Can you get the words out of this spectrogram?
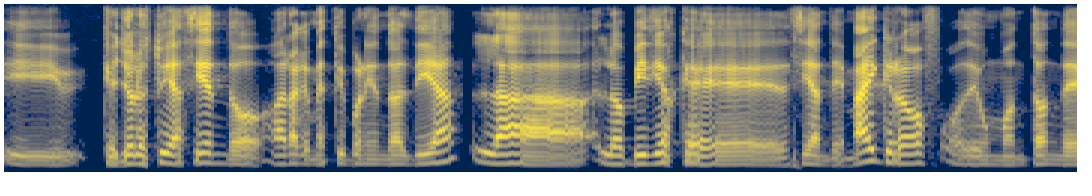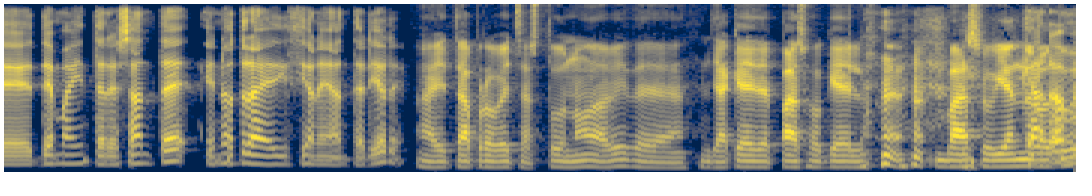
y que yo lo estoy haciendo ahora que me estoy poniendo al día, los vídeos que decían de Microsoft o de un montón de temas interesantes en otras ediciones anteriores. Ahí te aprovechas tú, ¿no, David? ya que de paso que vas subiéndolo tú,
